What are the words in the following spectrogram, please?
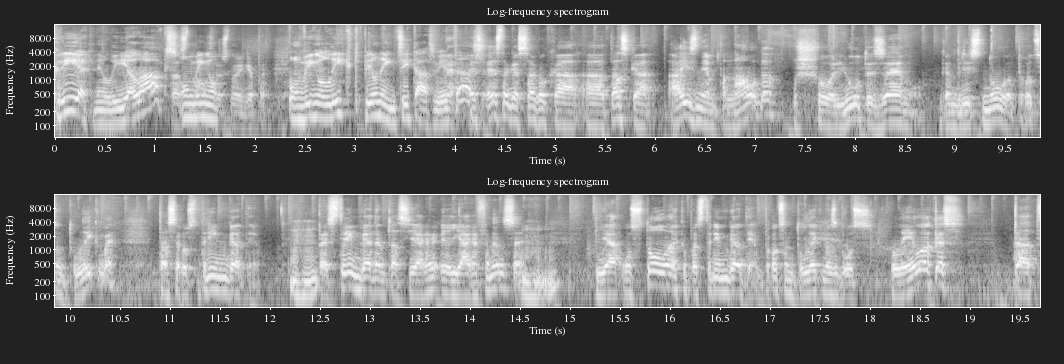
krietni lielāks un viņu, un viņu likt pilnīgi citās vietās. Es, es tagad saku, ka tas, ka aizņemta nauda uz šo ļoti zemu, gandrīz 0% likme, tas ir uz trim gadiem. Uh -huh. Pēc trim gadiem tas jāre, ir jārefinansē. Uh -huh. Ja uz to laiku, pēc trim gadiem, procentu likmes būs lielākas, tad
